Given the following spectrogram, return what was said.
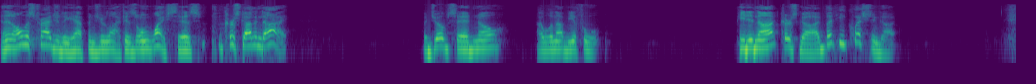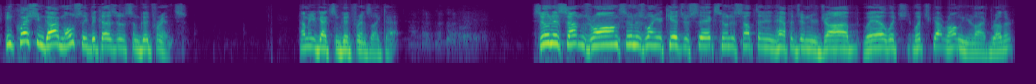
And then all this tragedy happens in your life. His own wife says, curse God and die. But Job said, no, I will not be a fool. He did not curse God, but he questioned God. He questioned God mostly because of some good friends. How many of you got some good friends like that? Soon as something's wrong, soon as one of your kids are sick, soon as something happens in your job, well, what you, what you got wrong in your life, brother?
